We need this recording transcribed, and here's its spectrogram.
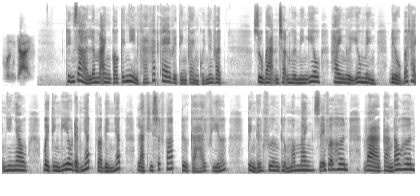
vững chãi Thính giả Lâm Anh có cái nhìn khá khắt khe về tình cảnh của nhân vật. Dù bạn chọn người mình yêu hay người yêu mình đều bất hạnh như nhau, bởi tình yêu đẹp nhất và bền nhất là khi xuất phát từ cả hai phía. Tình đơn phương thường mong manh, dễ vỡ hơn và càng đau hơn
